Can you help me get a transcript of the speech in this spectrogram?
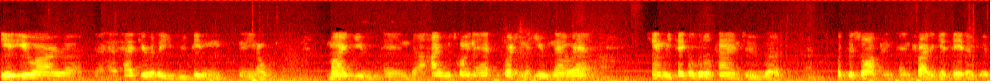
you are uh, accurately repeating, you know, my view, and uh, I was going to ask the question that you've now asked. Can we take a little time to uh, put this off and, and try to get data which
